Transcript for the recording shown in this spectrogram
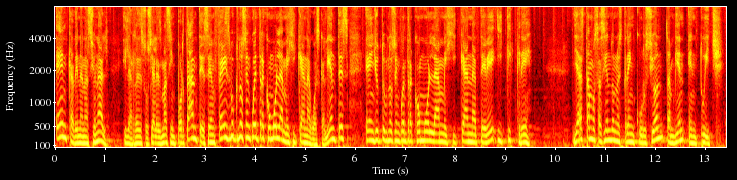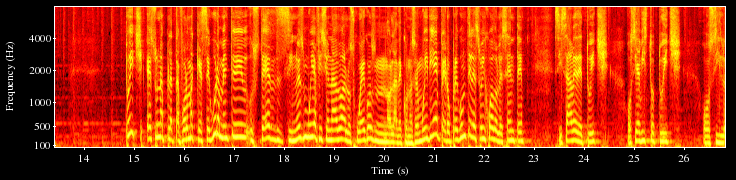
en cadena nacional y las redes sociales más importantes. En Facebook nos encuentra como La Mexicana Aguascalientes, en YouTube nos encuentra como La Mexicana TV y ¿qué cree? Ya estamos haciendo nuestra incursión también en Twitch. Twitch es una plataforma que seguramente usted, si no es muy aficionado a los juegos, no la de conocer muy bien, pero pregúntele a su hijo adolescente si sabe de Twitch o si ha visto Twitch o si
